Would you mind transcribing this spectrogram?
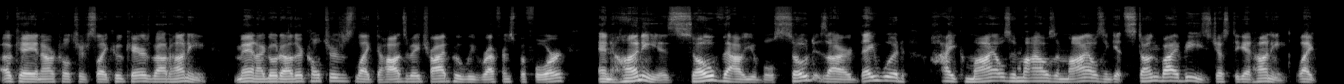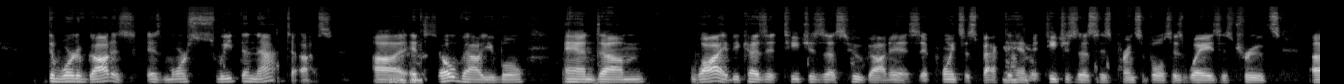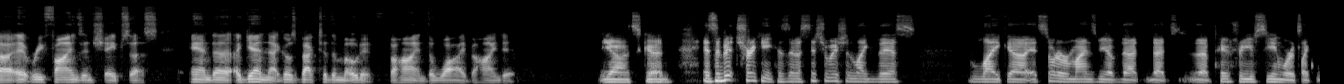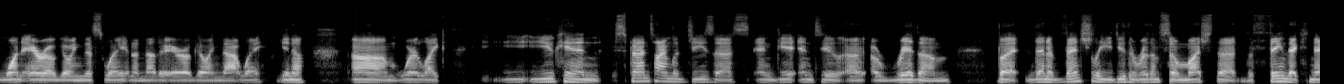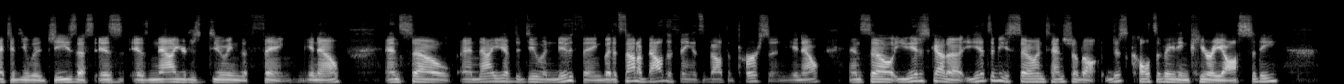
okay, in our culture, it's like, who cares about honey? Man, I go to other cultures like the Bay tribe, who we've referenced before, and honey is so valuable, so desired. They would hike miles and miles and miles and get stung by bees just to get honey. Like the word of God is is more sweet than that to us. Uh, Mhm. It's so valuable, and um, why? Because it teaches us who God is. It points us back to Him. It teaches us His principles, His ways, His truths. Uh, it refines and shapes us. And uh, again, that goes back to the motive behind the why behind it. Yeah, it's good. It's a bit tricky because in a situation like this, like uh, it sort of reminds me of that that that picture you've seen where it's like one arrow going this way and another arrow going that way. You know, um, where like y- you can spend time with Jesus and get into a, a rhythm, but then eventually you do the rhythm so much that the thing that connected you with Jesus is is now you're just doing the thing. You know, and so and now you have to do a new thing, but it's not about the thing; it's about the person. You know. And so you just gotta you have to be so intentional about just cultivating curiosity,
